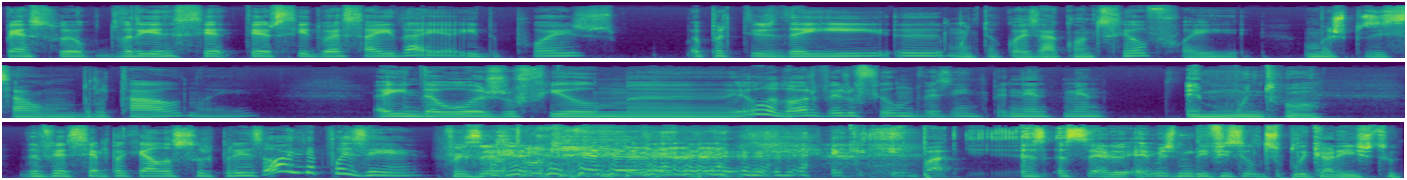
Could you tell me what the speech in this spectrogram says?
Penso eu que deveria ser- ter sido essa a ideia, e depois, a partir daí, eh, muita coisa aconteceu. Foi uma exposição brutal, não é? Ainda hoje o filme. Eu adoro ver o filme de vez em independentemente É muito bom. de haver sempre aquela surpresa. Olha, pois é. Pois é, estou aqui. é que, pá, a, a sério, é mesmo difícil de explicar isto,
